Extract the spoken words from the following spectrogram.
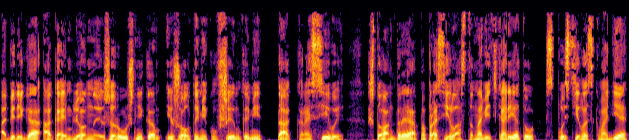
а берега, окаймленные жирушником и желтыми кувшинками, так красивы, что Андреа попросила остановить карету, спустилась к воде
